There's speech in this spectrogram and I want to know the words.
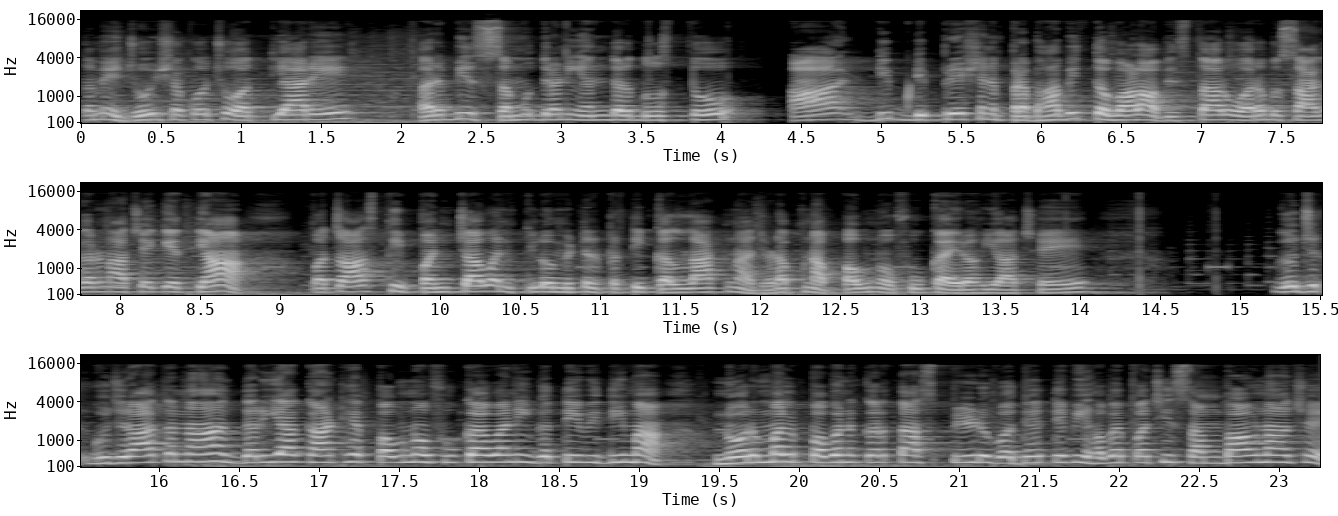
તમે જોઈ શકો છો, અત્યારે અરબી સમુદ્રની અંદર દોસ્તો, આ ડીપ ડિપ્રેશન પ્રભાવિતવાળા વિસ્તારો અરબ સાગરના છે કે ત્યાં પચાસથી પંચાવન કિલોમીટર પ્રતિ કલાકના ઝડપના પવનો ફૂંકાઈ રહ્યા છે. ગુજરાતના દરિયાકાંઠે પવનો ફૂંકાવાની ગતિવિધિમાં નોર્મલ પવન કરતાં સ્પીડ વધે તેવી હવે પછી સંભાવના છે.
